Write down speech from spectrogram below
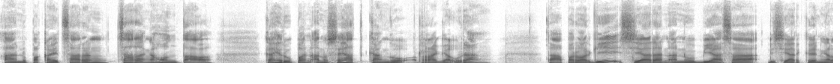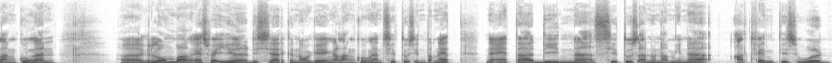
anu pakaiit sarang cara ngahontal kehidupan anu sehat kanggo raga urang Ta parwargi siaran anu biasa disiarkan ngalangkungan e, gelombang SWI disiarkan oge ngalangkungan situs internet nyaeta Dina situs anu namina Adventist World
